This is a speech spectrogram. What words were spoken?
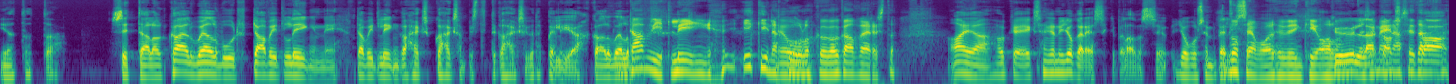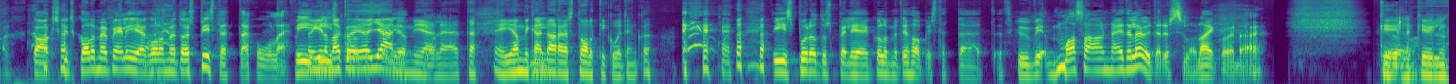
ja tota, sitten täällä on Kyle Wellwood, David Ling, niin David Ling 8, pistettä 80 peliä. Kyle Wellwood. David Ling, ikinä kuullut koko kaverista. Ai jaa, okei, eikö hän käynyt jokereissakin pelata se, joku sen peli? No se voi hyvinkin olla. Kyllä, se 20, sitä... 23 peliä ja 13 pistettä kuulee. Vi, no ilman, kun ei ole jäänyt mieleen, että ei ole mikään niin. Darius Tolkki kuitenkaan. Viisi pudotuspeliä ja kolme tehopistettä. Et, et kyllä Masa on näitä löytänyt silloin aikoinaan. Kyllä, Joo. kyllä.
